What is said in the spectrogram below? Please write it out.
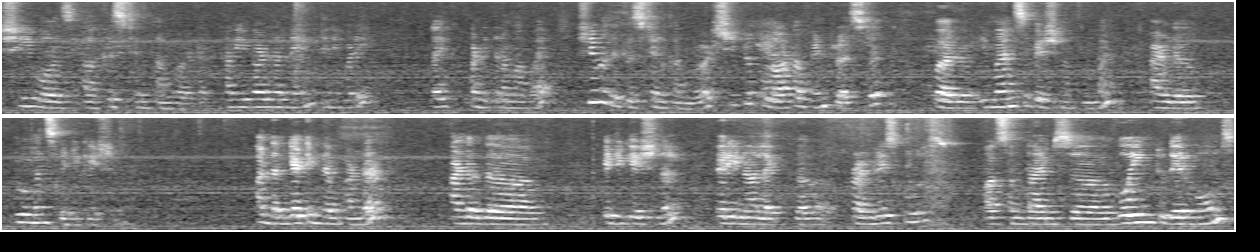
She was a Christian converter. Have you heard her name? Anybody? Like Pandit Ramabai. She was a Christian convert. She took a lot of interest for emancipation of women and uh, women's education and then getting them under under the educational arena like uh, primary schools or sometimes uh, going to their homes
